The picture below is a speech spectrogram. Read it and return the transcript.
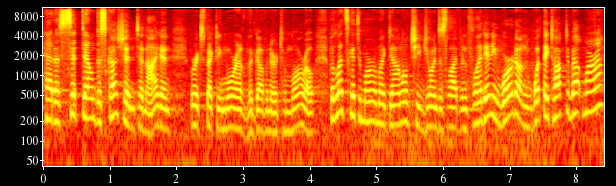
had a sit-down discussion tonight, and we're expecting more out of the governor tomorrow. But let's get to Mara McDonald. She joined us live in Flint. Any word on what they talked about, Mara?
